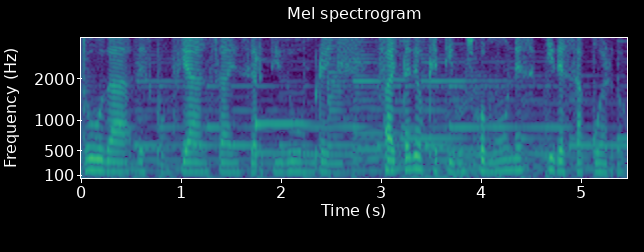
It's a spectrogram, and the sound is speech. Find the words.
duda, desconfianza, incertidumbre, falta de objetivos comunes y desacuerdo.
